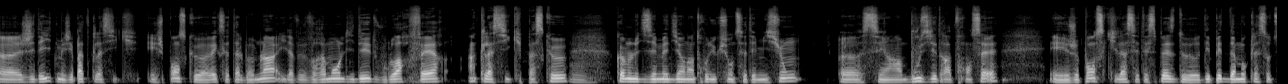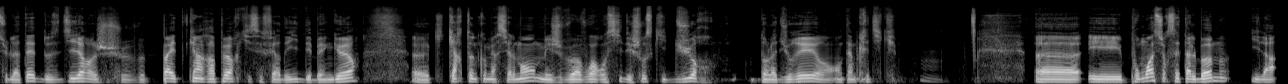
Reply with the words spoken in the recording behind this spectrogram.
euh, J'ai des hits, mais j'ai pas de classiques. Et je pense qu'avec cet album-là, il avait vraiment l'idée de vouloir faire un classique, parce que, Mm. comme le disait Mehdi en introduction de cette émission, euh, c'est un bousier de rap français et je pense qu'il a cette espèce de- d'épée de Damoclès au-dessus de la tête de se dire je veux pas être qu'un rappeur qui sait faire des hits, des bangers, euh, qui cartonnent commercialement, mais je veux avoir aussi des choses qui durent dans la durée en, en termes critiques. Euh, et pour moi, sur cet album, il a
